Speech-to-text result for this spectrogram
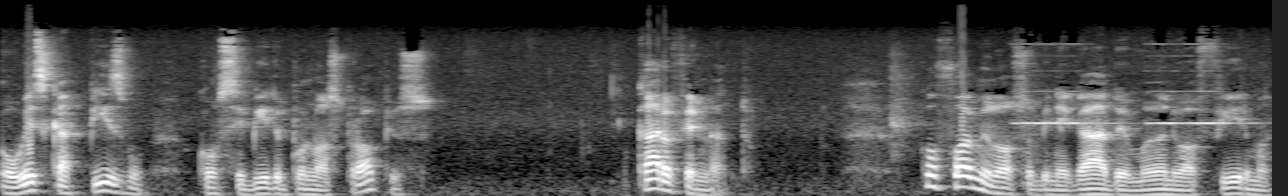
ou escapismo concebido por nós próprios? Caro Fernando, conforme o nosso abnegado Emmanuel afirma,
